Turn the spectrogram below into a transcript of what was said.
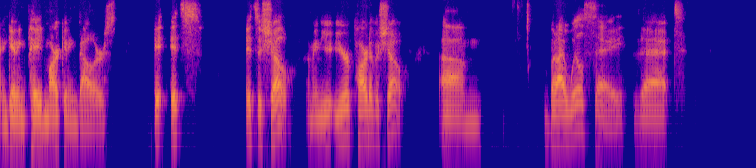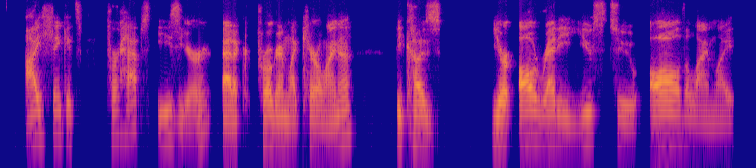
and getting paid marketing dollars it, it's it's a show i mean you, you're part of a show um, but i will say that i think it's perhaps easier at a program like Carolina because you're already used to all the limelight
